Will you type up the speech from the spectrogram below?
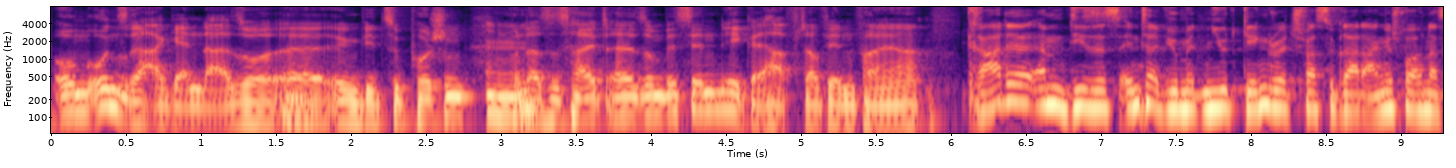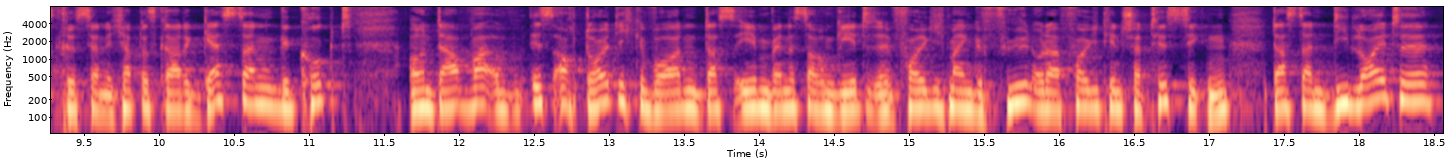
um unsere Agenda so äh, irgendwie zu pushen. Mhm. Und das ist halt äh, so ein bisschen ekelhaft auf jeden Fall, ja. Gerade ähm, dieses Interview mit Newt Gingrich, was du gerade angesprochen hast, Christian, ich habe das gerade gestern geguckt und da war, ist auch deutlich geworden, dass eben, wenn es darum geht, äh, folge ich meinen Gefühlen oder folge ich den Statistiken, dass dann die Leute,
